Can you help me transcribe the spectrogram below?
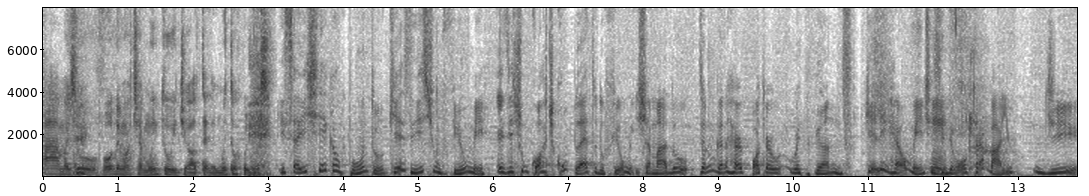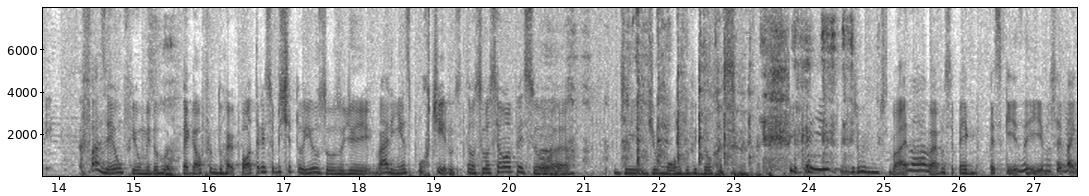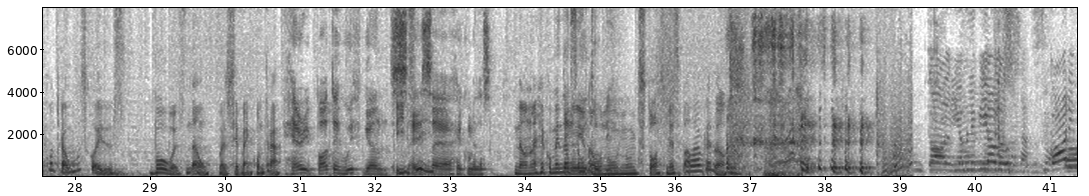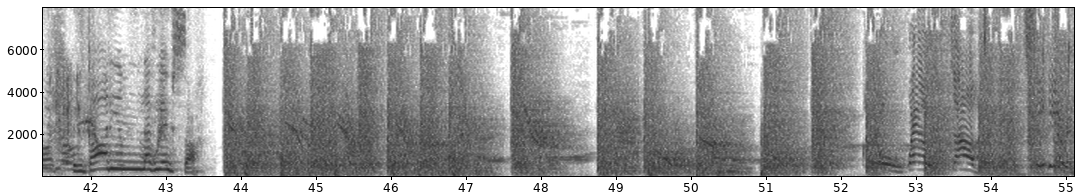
Ah, mas o Voldemort é muito idiota, ele é muito orgulhoso. Isso aí chega ao ponto que existe um filme, existe um corte completo do filme chamado, se eu não me engano, Harry Potter with Guns, que ele realmente se deu ao trabalho de fazer um filme do pegar o filme do Harry Potter e substituir os usos de varinhas por tiros. Então, se você é uma pessoa de, de humor duvidoso, fica aí, vai lá, vai, você pe- pesquisa aí e você vai encontrar algumas coisas. Boas, não, mas você vai encontrar. Harry Potter with Guns. Isso aí. Essa é a recomendação. Não, não é recomendação, não. Não. Não distorce minhas palavras, não. Wingardium Leviosa. Wingardium Leviosa.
